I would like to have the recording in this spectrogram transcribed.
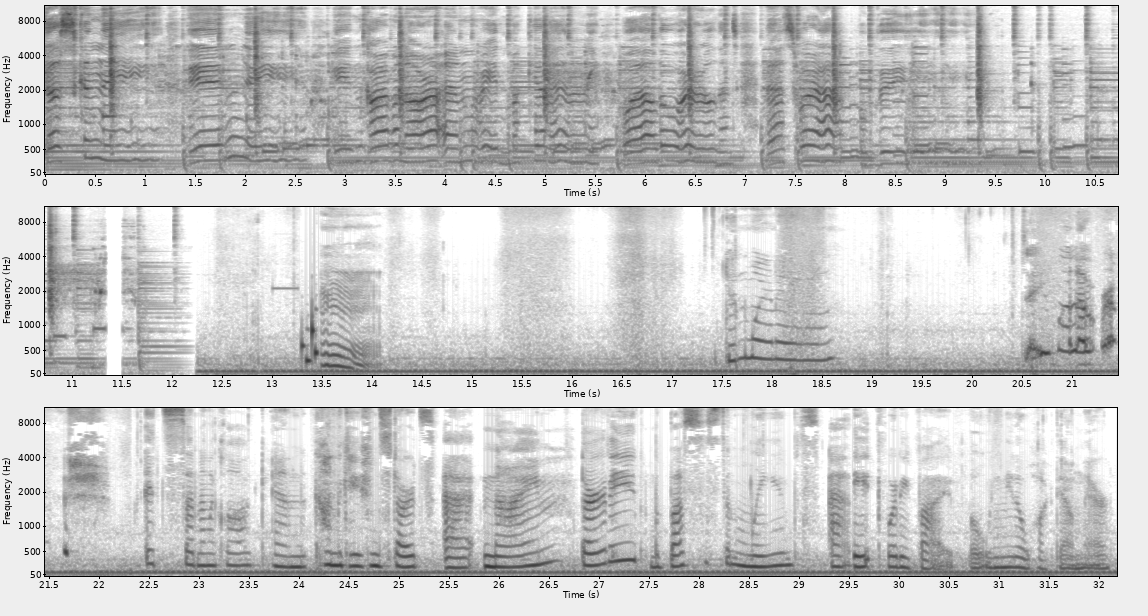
Tuscany, Italy, eating carbonara and read Machiavelli while the world ends. That's where I will be. Mm. Good morning. Day one of rush. Seven o'clock and convocation starts at 9.30. The bus system leaves at 8.45, but we need to walk down there.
